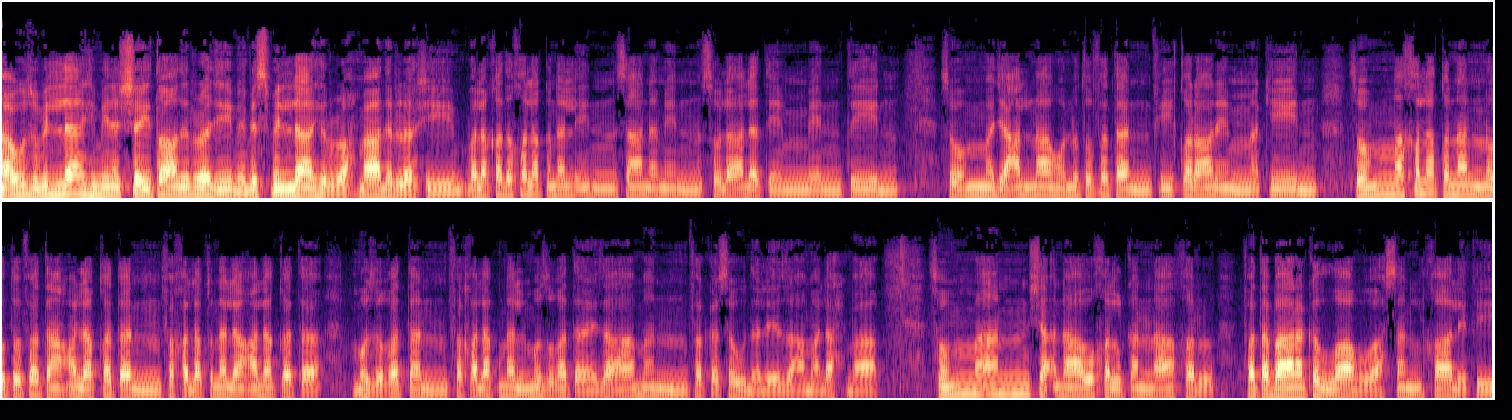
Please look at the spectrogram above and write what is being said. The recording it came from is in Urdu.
أعوذ بالله من الشيطان الرجيم. بسم الله الرحمن الرحيم. ولقد خلقنا الإنسان من سلالة من طين. ثم جعلناه نطفة في قرار مكين. ثم خلقنا النطفة علقة فخلقنا العلقة مزغة فخلقنا المزغة عظاما فكسونا العظام لحما. ثم أنشأناه خلقا آخر. فتبارك الله أحسن الخالقين.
